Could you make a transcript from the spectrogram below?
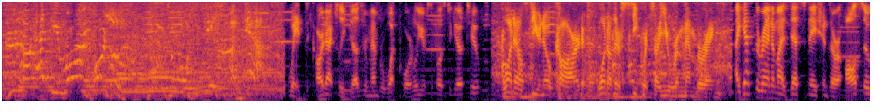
You are at the wrong portal. You need to go to this one here. wait, the card actually does remember what portal you're supposed to go to? What else do you know, Card? What other secrets are you remembering? I guess the randomized destinations are also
